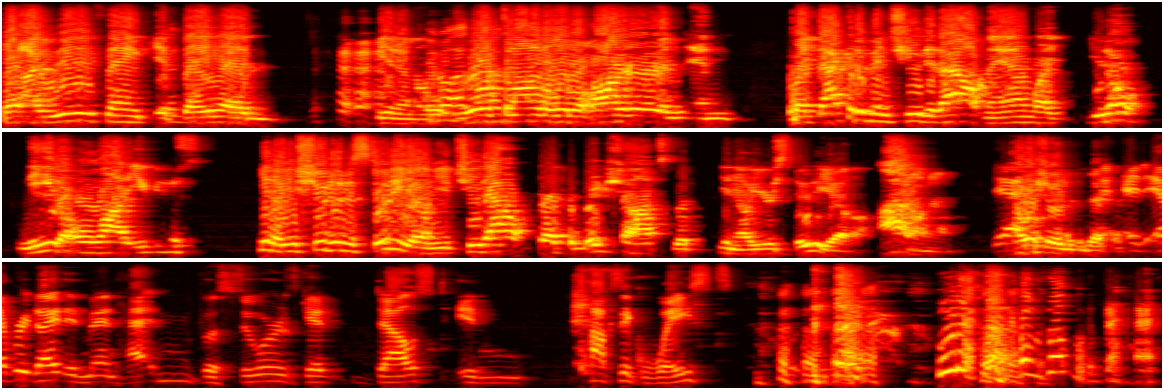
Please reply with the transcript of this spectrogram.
but I really think if they had you know, You don't have worked on it a little harder and, and like that could have been cheated out, man. Like you don't need a whole lot. You can just you know, you shoot in a studio and you cheat out like the big shots with, you know, your studio. I don't know. Yeah, I yeah. wish it would have been different. And every night in Manhattan, the sewers get doused in toxic waste. Who the hell comes up with that?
